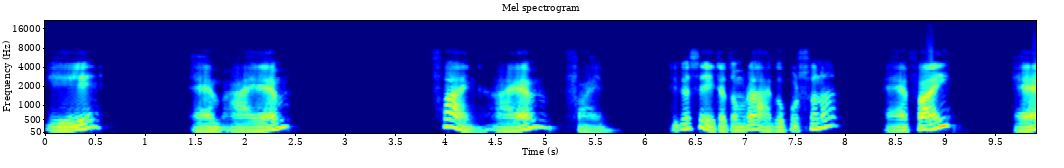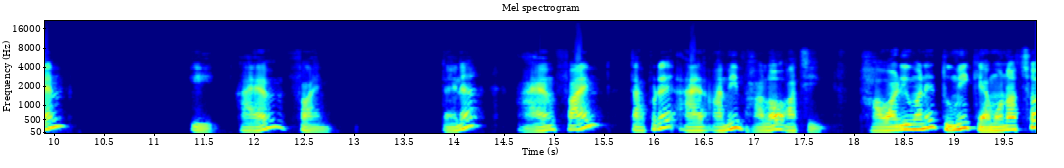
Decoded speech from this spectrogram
A M I am fine I am fine ঠিক আছে? এটা তোমরা আগে পড়ছো না? F I N E I am fine তাই না? আই এম ফাইন তারপরে I- আমি ভালো আছি। হাউ আর ইউ মানে তুমি কেমন আছো?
